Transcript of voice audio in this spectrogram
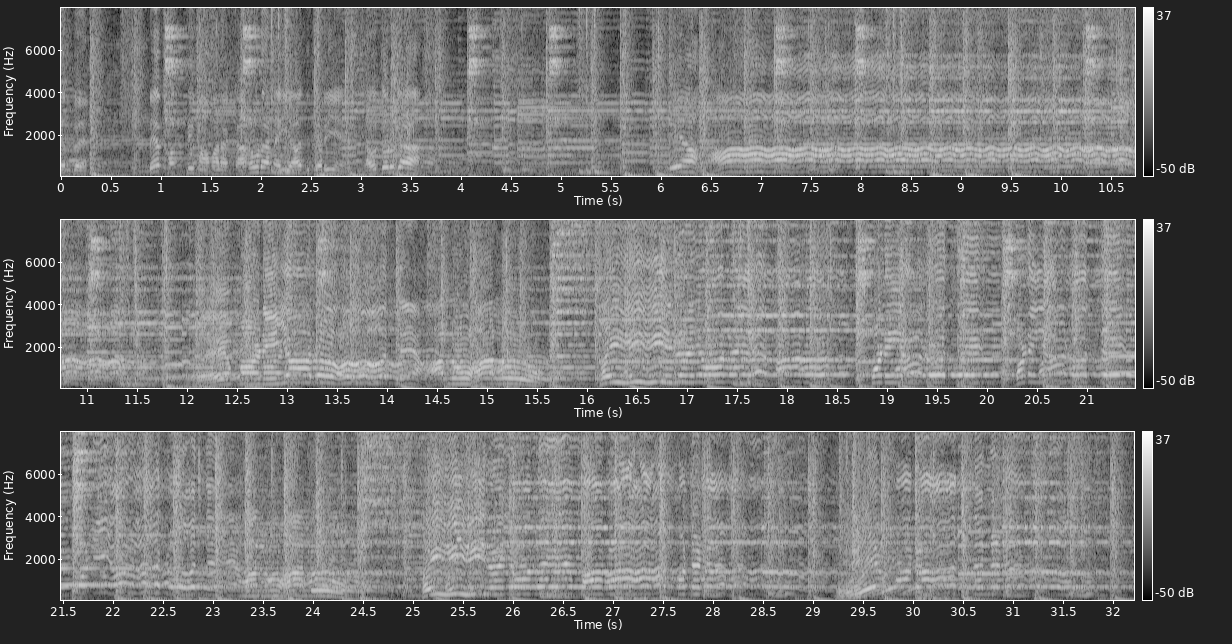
કાજલબેન બે પંક્તિમાં અમારા કાનુડાને યાદ કરીએ. નવદુર્ગા. એ હા.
